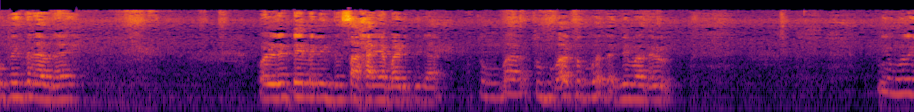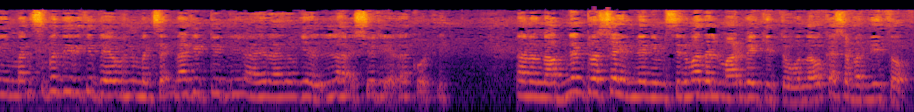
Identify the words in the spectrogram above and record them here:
ಉಪೇಂದ್ರ ಅವರೇ, ಒಳ್ಳೆ ಟೈಮಿನಿಂದ ಸಹಾಯ ಮಾಡಿದ್ದೀರಾ? ತುಂಬಾ ತುಂಬಾ ತುಂಬಾ ಧನ್ಯವಾದಗಳು. ನಿಮಗೆ ಮನಸ್ಸು ಬಂದಿದ್ದಕ್ಕೆ ದೇವರು ನಿಮ್ಮನ್ನು ಚೆನ್ನಾಗಿಟ್ಟಿರ್ಲಿ ಆಯುರ ಆರೋಗ್ಯ ಎಲ್ಲ ಐಶ್ವರ್ಯ ಎಲ್ಲ ಕೊಡ್ಲಿ. ನಾನೊಂದು ಹದಿನೆಂಟು ವರ್ಷ ಹಿಂದೆ ನಿಮ್ ಸಿನಿಮಾದಲ್ಲಿ ಮಾಡ್ಬೇಕಿತ್ತು, ಒಂದು ಅವಕಾಶ ಬಂದಿತ್ತು.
